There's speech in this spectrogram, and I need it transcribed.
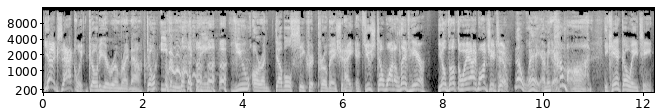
yeah, exactly. Go to your room right now. Don't even look at me. You are on double secret probation. Hey, if you still want to live here, you'll vote the way I want you to. no way. I mean, come on. You can't go 18.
